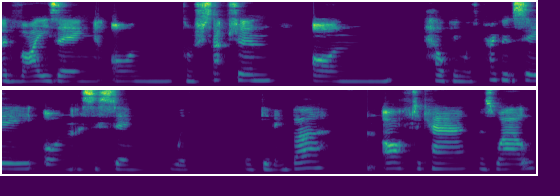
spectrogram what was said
advising on contraception, on helping with pregnancy, on assisting with, with giving birth and aftercare as well.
